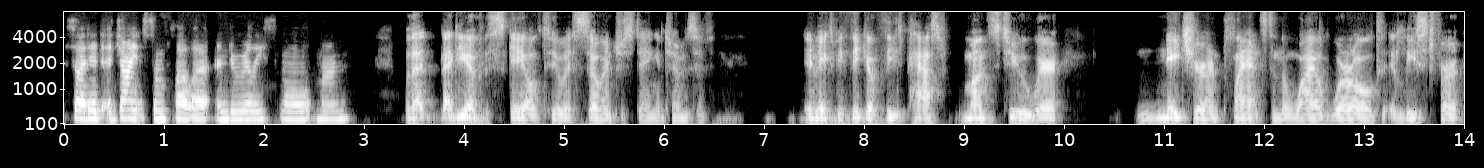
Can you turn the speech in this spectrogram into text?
so I did a giant sunflower and a really small man. Well, that the idea of the scale too is so interesting in terms of it makes me think of these past months too, where nature and plants and the wild world, at least for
